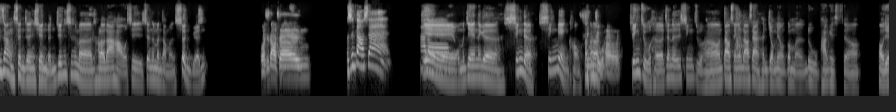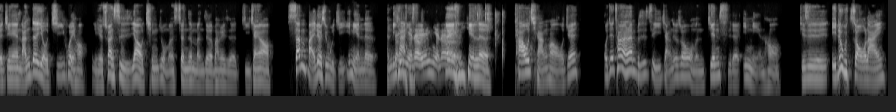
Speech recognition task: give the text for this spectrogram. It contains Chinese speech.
天上圣真仙，人间圣门。Hello，大家好，我是圣真门掌门圣元，我是道生，我是道善。耶！我们今天那个新的新面孔、新组合、新组合，真的是新组合哦。道生跟道善很久没有跟我们录 podcast 哦，我觉得今天难得有机会哈，也算是要庆祝我们圣真门这个 podcast 即将要三百六十五集，一年了，很厉害，一年了，一年了，对，一年了，超强哈！我觉得。我觉得超难，不是自己讲，就是说我们坚持了一年哈，其实一路走来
